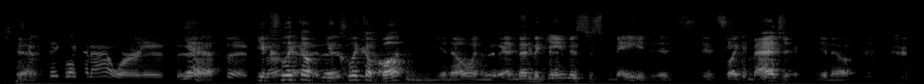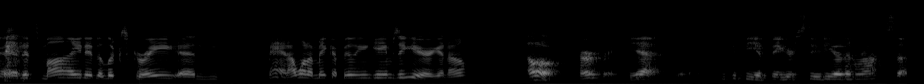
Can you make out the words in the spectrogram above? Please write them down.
It's Yeah. gonna take like an hour. To, to- Yeah, that's it. You know? click up, it- you click a fun. button, you know, and and then the game is just made. It's it's like magic, you know. and it's mine, and it looks great, and man, I want to make a million games a year. You know. Oh, perfect. Yeah, you know, you could be a bigger studio than Rockstar,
